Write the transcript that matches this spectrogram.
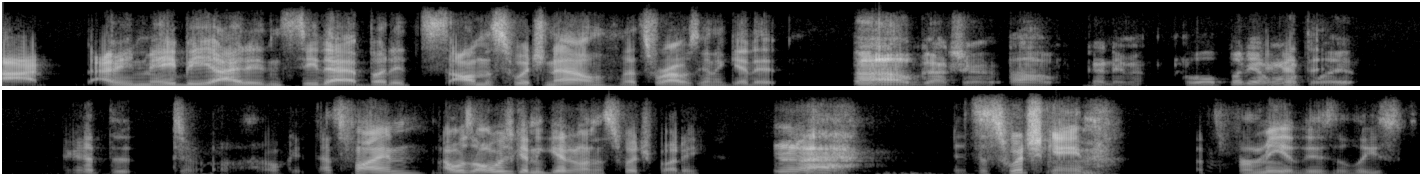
I I mean maybe I didn't see that, but it's on the Switch now. That's where I was gonna get it. Oh, gotcha. Oh, god damn it. Well, buddy, I, I want to play it. I got the okay, that's fine. I was always gonna get it on the Switch, buddy. Ah, It's a Switch game. That's for me, at least. At least.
